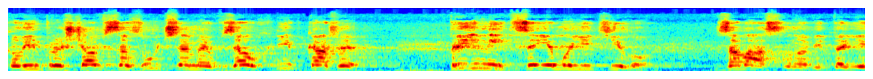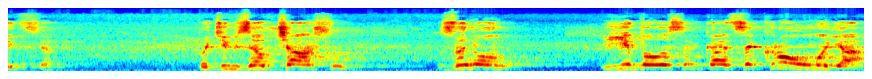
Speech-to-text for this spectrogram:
Коли він прощався з учнями, взяв хліб, каже: прийміть, це є моє тіло, за вас воно віддається. Потім взяв чашу з вином, її благословив, каже, це кров моя,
